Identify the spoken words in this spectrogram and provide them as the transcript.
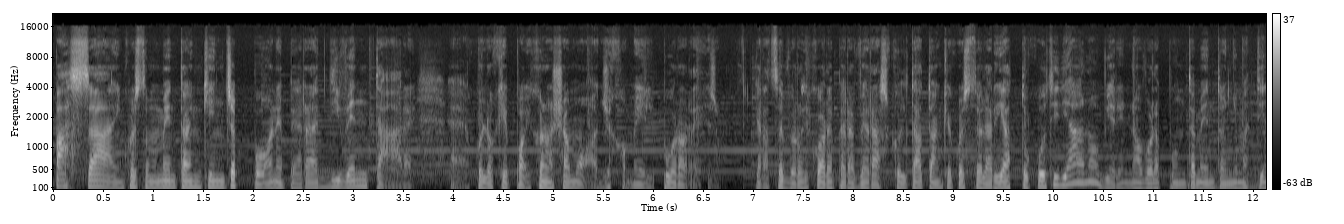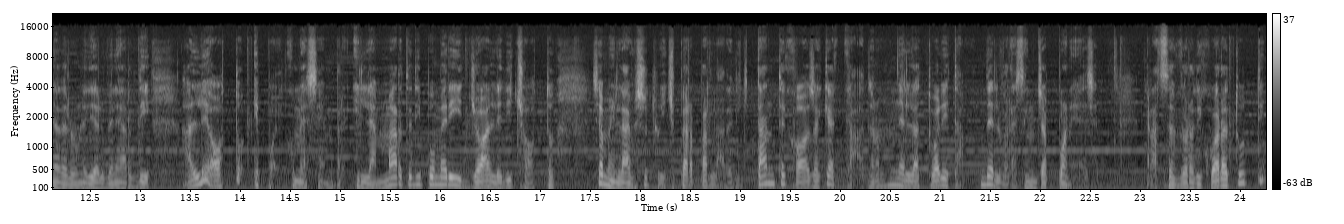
passa in questo momento anche in Giappone per diventare eh, quello che poi conosciamo oggi come il puro reso. Grazie davvero di cuore per aver ascoltato anche questo Lariatto quotidiano, vi rinnovo l'appuntamento ogni mattina dal lunedì al venerdì alle 8 e come sempre il martedì pomeriggio alle 18 siamo in live su Twitch per parlare di tante cose che accadono nell'attualità del wrestling giapponese. Grazie davvero di cuore a tutti,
